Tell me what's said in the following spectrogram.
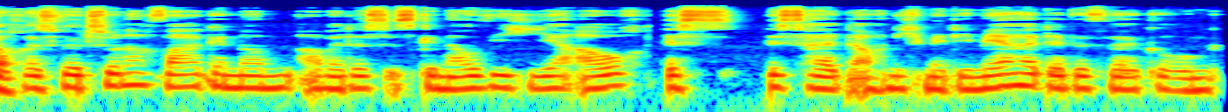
Doch, es wird schon noch wahrgenommen, aber das ist genau wie hier auch. Es ist halt auch nicht mehr die Mehrheit der Bevölkerung.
